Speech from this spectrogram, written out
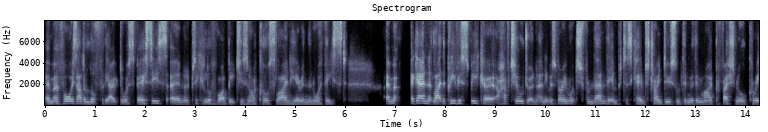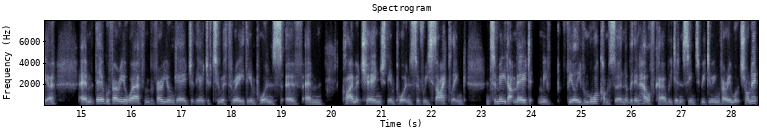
Um, I've always had a love for the outdoor spaces um, and a particular love of our beaches and our coastline here in the northeast. Um, again, like the previous speaker, I have children, and it was very much from them the impetus came to try and do something within my professional career. Um, they were very aware from a very young age, at the age of two or three, the importance of um, climate change, the importance of recycling. And to me, that made me feel even more concerned that within healthcare, we didn't seem to be doing very much on it.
